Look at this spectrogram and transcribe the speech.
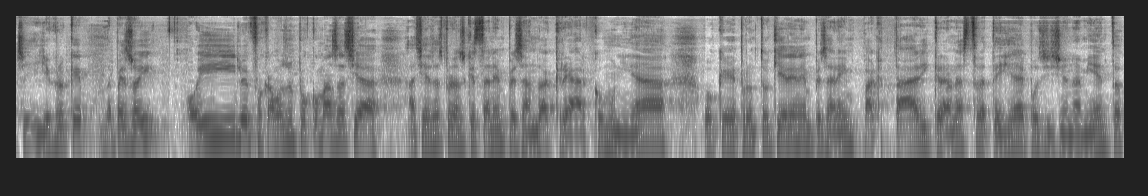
Sí, yo creo que pues hoy, hoy lo enfocamos un poco más hacia, hacia esas personas que están empezando a crear comunidad o que de pronto quieren empezar a impactar y crear una estrategia de posicionamiento.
